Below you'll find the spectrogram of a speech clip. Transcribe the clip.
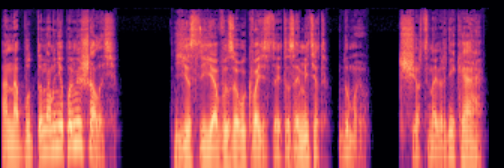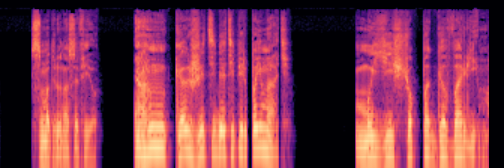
она будто на мне помешалась. Если я вызову Квазиста, это заметят? Думаю. Черт, наверняка. Смотрю на Софию. «Как же тебя теперь поймать?» «Мы еще поговорим»,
